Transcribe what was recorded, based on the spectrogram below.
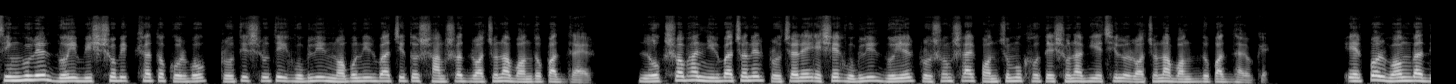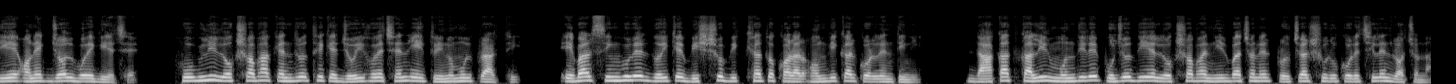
সিঙ্গুলের দই বিশ্ববিখ্যাত করব প্রতিশ্রুতি হুগলির নবনির্বাচিত সাংসদ রচনা বন্দ্যোপাধ্যায়ের। লোকসভা নির্বাচনের প্রচারে এসে হুগলির দইয়ের প্রশংসায় পঞ্চমুখ হতে শোনা গিয়েছিল রচনা বন্দ্যোপাধ্যায়কে। এরপর গঙ্গা দিয়ে অনেক জল বয়ে গিয়েছে। হুগলি লোকসভা কেন্দ্র থেকে জয়ী হয়েছেন এই তৃণমূল প্রার্থী। এবার সিঙ্গুলের দইকে বিশ্ববিখ্যাত করার অঙ্গীকার করলেন তিনি। ডাকাত কালীর মন্দিরে পুজো দিয়ে লোকসভা নির্বাচনের প্রচার শুরু করেছিলেন রচনা।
